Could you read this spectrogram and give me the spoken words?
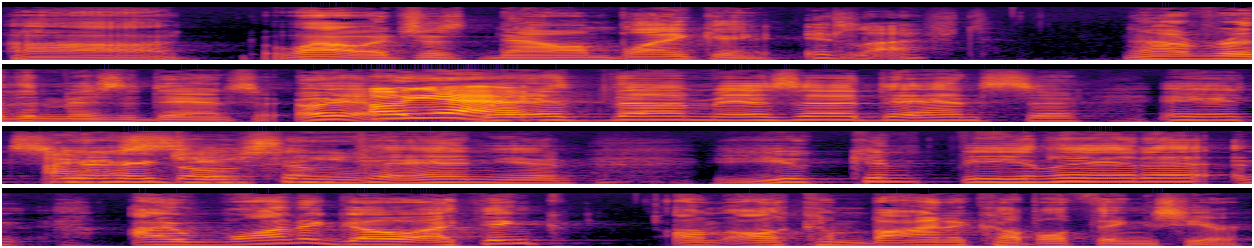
uh wow, it just now I'm blanking. It left. Not rhythm is a dancer. Oh yeah. Oh, yeah. Rhythm is a dancer. It's I your heard you soul it. companion. You can feel it. And I want to go. I think um, I'll combine a couple things here.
